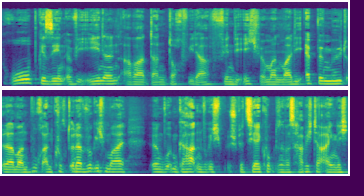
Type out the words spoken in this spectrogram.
grob gesehen irgendwie ähneln, aber dann doch wieder, finde ich, wenn man mal die App bemüht oder mal ein Buch anguckt oder wirklich mal irgendwo im Garten wirklich speziell guckt, was habe ich da eigentlich,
